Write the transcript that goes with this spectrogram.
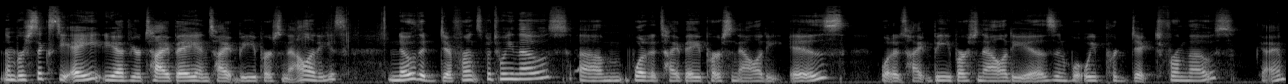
Number 68, you have your type A and type B personalities know the difference between those, um, what a type A personality is, what a type B personality is, and what we predict from those. Okay.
